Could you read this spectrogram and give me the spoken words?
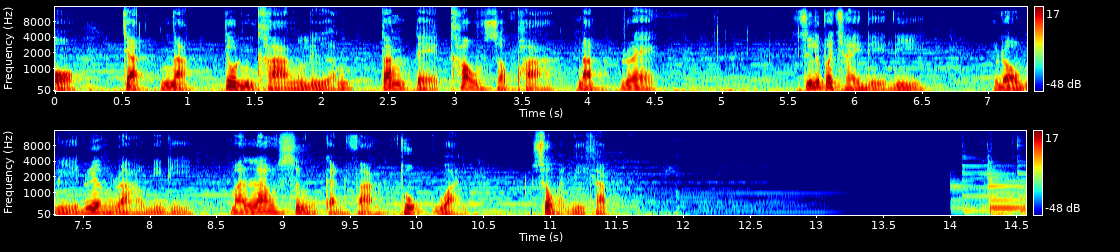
จัดหนักจนคางเหลืองตั้งแต่เข้าสภานัดแรก ศิลปชัยเดลี่ เรามีเรื่องราวดีๆ มาเล่าสู่กันฟังทุกวัน สวัสดีครับ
